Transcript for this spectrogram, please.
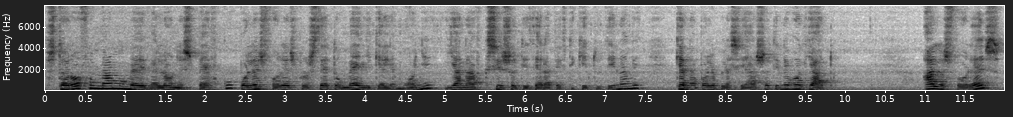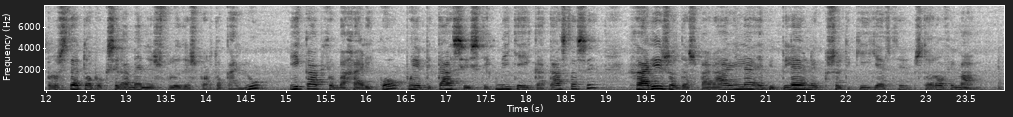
Στο ρόφωμά μου με ευελώνες πεύκου πολλές φορές προσθέτω μέλι και λεμόνι για να αυξήσω τη θεραπευτική του δύναμη και να πολλαπλασιάσω την ευωδιά του. Άλλες φορές προσθέτω αποξηραμένες φλούδες πορτοκαλιού ή κάποιο μπαχαρικό που επιτάσσει η στιγμή και η κατάσταση, χαρίζοντας παράλληλα επιπλέον εξωτική γεύση στο ρόφημά μου.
